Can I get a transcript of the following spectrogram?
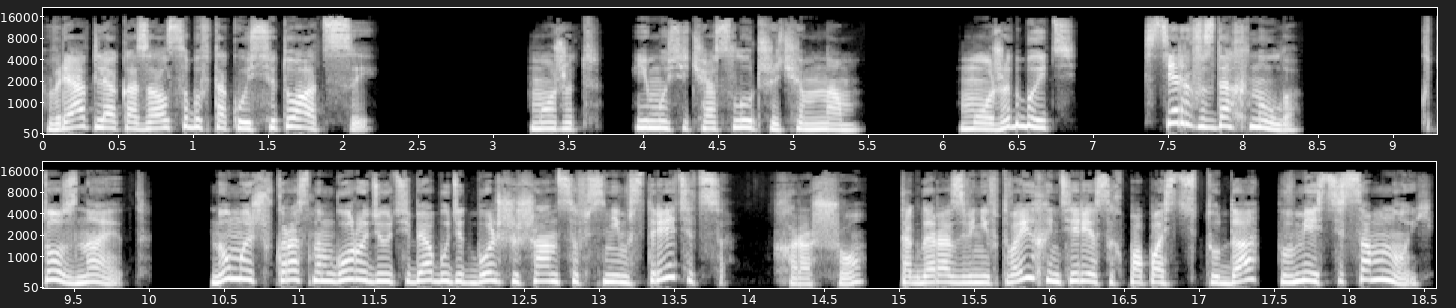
вряд ли оказался бы в такой ситуации. Может, ему сейчас лучше, чем нам? Может быть. Стерх вздохнула. Кто знает. Думаешь, в Красном городе у тебя будет больше шансов с ним встретиться? Хорошо. Тогда разве не в твоих интересах попасть туда вместе со мной?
